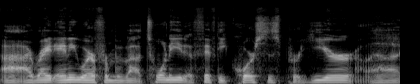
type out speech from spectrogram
Uh, I write anywhere from about 20 to 50 courses per year uh,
